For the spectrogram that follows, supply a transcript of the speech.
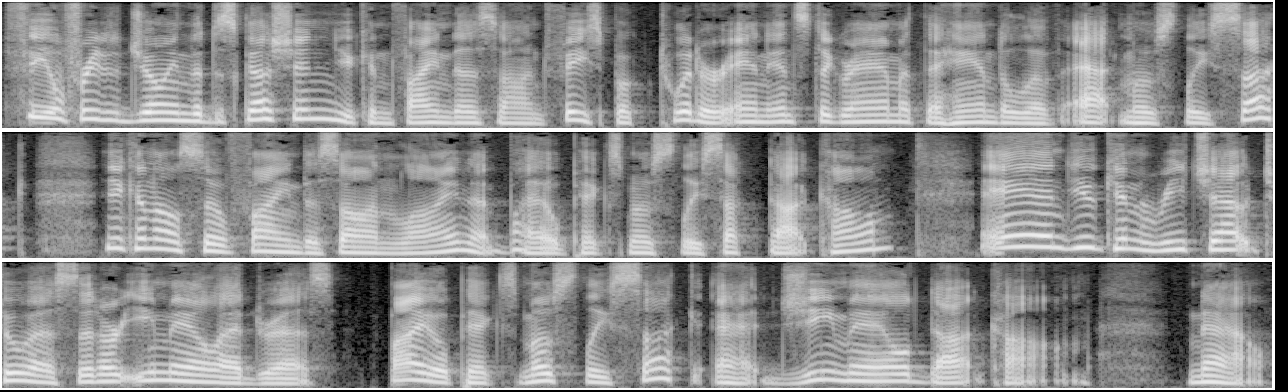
Feel free to join the discussion. You can find us on Facebook, Twitter, and Instagram at the handle of at mostly suck. You can also find us online at biopicsmostlysuck.com. And you can reach out to us at our email address, biopicsmostlysuck at gmail.com. Now,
